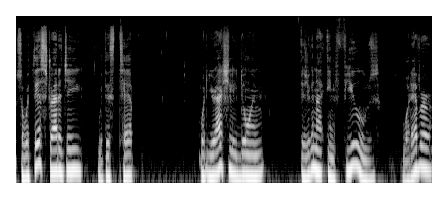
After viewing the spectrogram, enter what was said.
So, with this strategy, with this tip, what you're actually doing is you're going to infuse whatever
